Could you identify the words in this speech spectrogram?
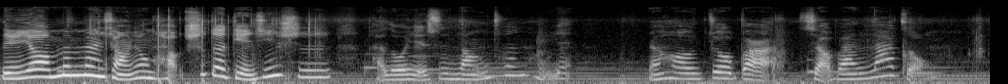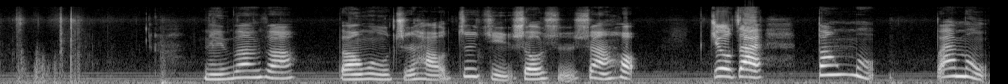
连要慢慢享用好吃的点心时，凯罗也是狼吞虎咽，然后就把小班拉走。没办法，保姆只好自己收拾善后。就在保姆、保姆、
